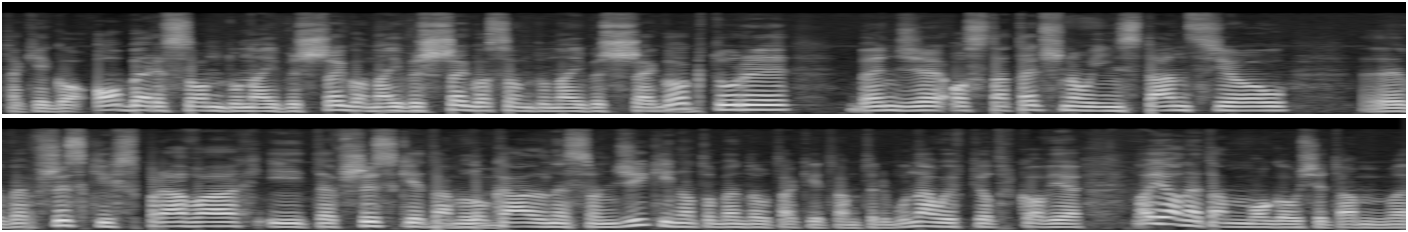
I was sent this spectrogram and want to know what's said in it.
takiego ober Sądu Najwyższego, Najwyższego Sądu Najwyższego, który będzie ostateczną instancją we wszystkich sprawach i te wszystkie Mhm. tam lokalne sądziki, no to będą takie tam trybunały w Piotrkowie, no i one tam mogą się tam e, e,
